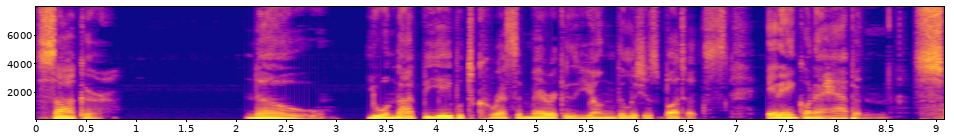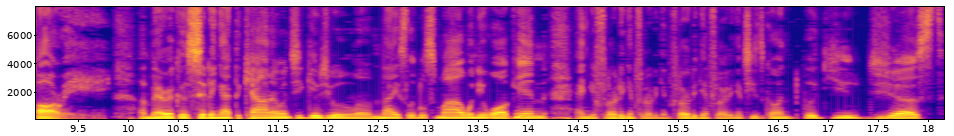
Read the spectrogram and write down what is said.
Soccer no, you will not be able to caress America's young, delicious buttocks. It ain't gonna happen. Sorry. America's sitting at the counter and she gives you a nice little smile when you walk in and you're flirting and flirting and flirting and flirting and she's going, would you just,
